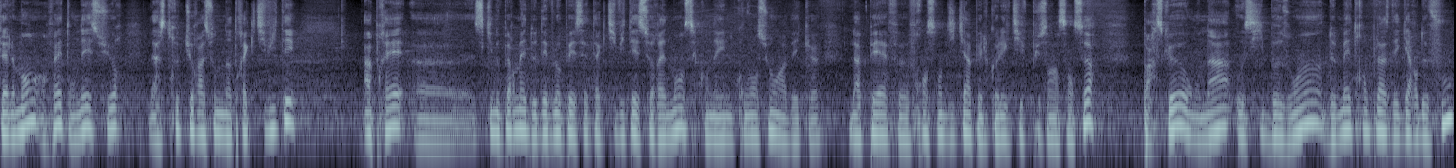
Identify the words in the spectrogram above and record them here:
tellement en fait on est sur la structuration de notre activité. Après, euh, ce qui nous permet de développer cette activité sereinement, c'est qu'on a une convention avec euh, l'APF France Handicap et le collectif Puissant Ascenseur, parce qu'on a aussi besoin de mettre en place des garde-fous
